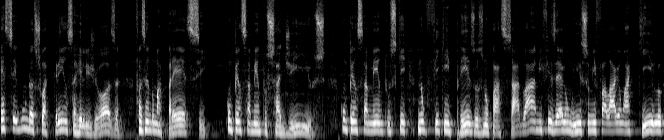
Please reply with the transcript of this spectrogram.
é segundo a sua crença religiosa, fazendo uma prece, com pensamentos sadios, com pensamentos que não fiquem presos no passado. Ah, me fizeram isso, me falaram aquilo,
